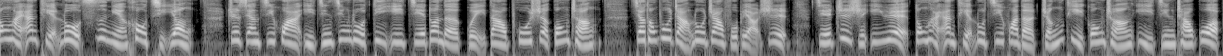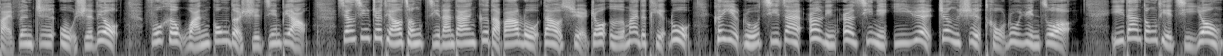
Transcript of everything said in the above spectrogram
东海岸铁路四年后启用。这项计划已经进入第一阶段的轨道铺设工程。交通部长陆兆福表示，截至十一月，东海岸铁路计划的整体工程已经超过百分之五十六，符合完工的时间表。相信这条从吉兰丹哥打巴鲁到雪州俄麦的铁路可以如期在二零二七年一月正式投入运作。一旦东铁启用，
